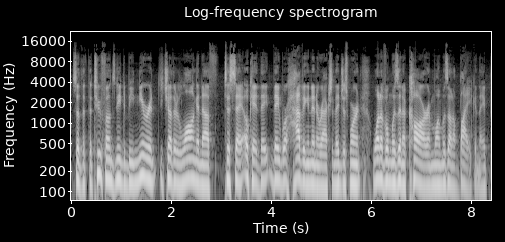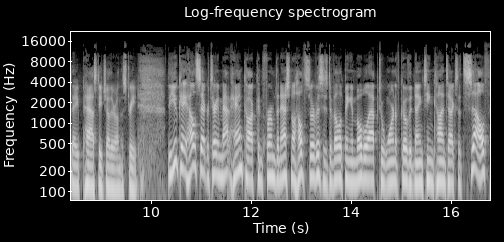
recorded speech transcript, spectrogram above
so that the two phones need to be near each other long enough to say, okay, they they were having an interaction. They just weren't. One of them was in a car and one was on a bike, and they they passed each other on the street. The UK Health Secretary Matt Hancock confirmed the National Health Service is developing a mobile app to warn of COVID nineteen contacts itself.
